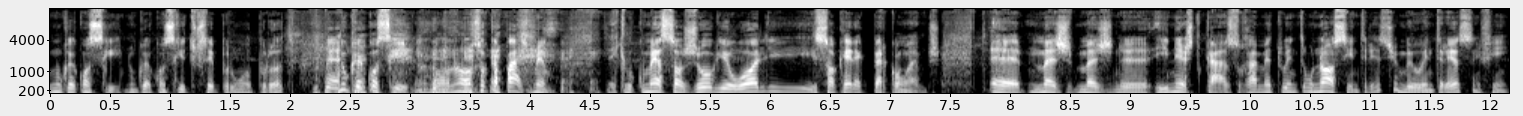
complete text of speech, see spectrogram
nunca consegui, nunca consegui torcer por um ou por outro, nunca consegui, não, não, sou capaz mesmo. Aquilo começa o jogo e eu olho e só quero é que percam ambos. Uh, mas, mas uh, e neste caso, realmente o, o, nosso interesse, o meu interesse, enfim,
